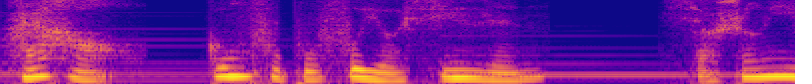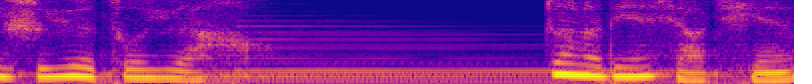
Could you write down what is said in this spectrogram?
还好功夫不负有心人，小生意是越做越好，赚了点小钱，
